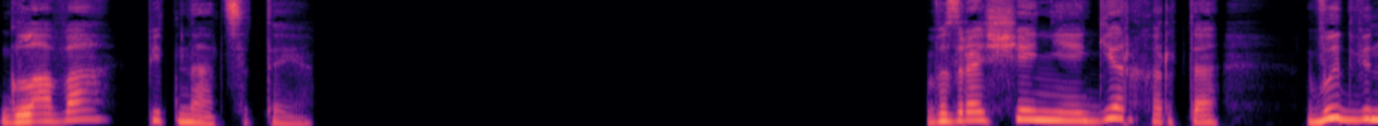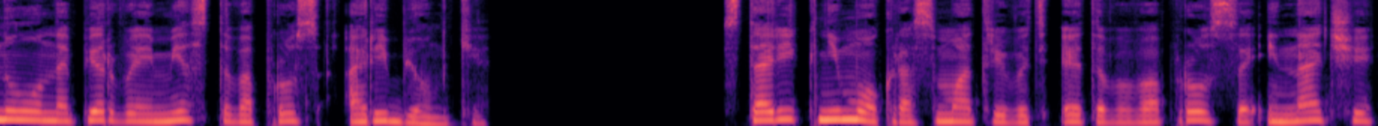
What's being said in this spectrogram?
Глава 15. Возвращение Герхарта выдвинуло на первое место вопрос о ребенке. Старик не мог рассматривать этого вопроса иначе,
